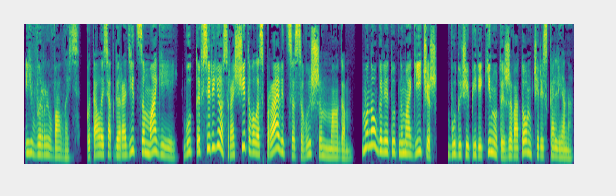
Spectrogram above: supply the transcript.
и вырывалась, пыталась отгородиться магией, будто всерьез рассчитывала справиться с высшим магом. Много ли тут намагичишь, будучи перекинутой животом через колено?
